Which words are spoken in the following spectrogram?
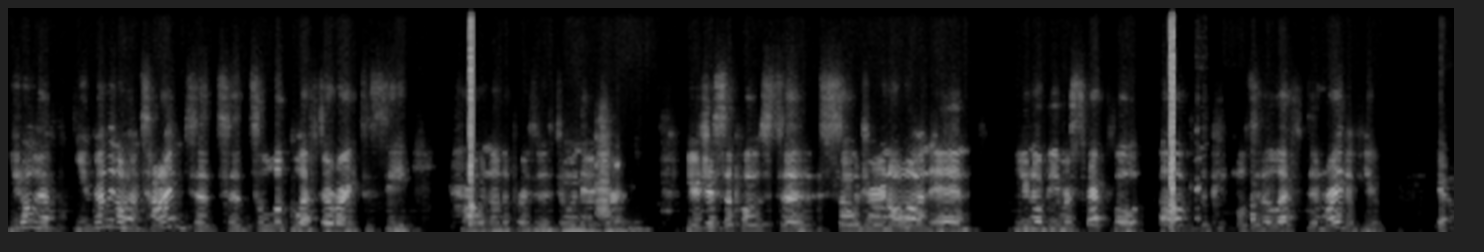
you don't have you really don't have time to to to look left or right to see how another person is doing their journey. You're just supposed to sojourn on and you know be respectful of the people to the left and right of you. Yeah.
